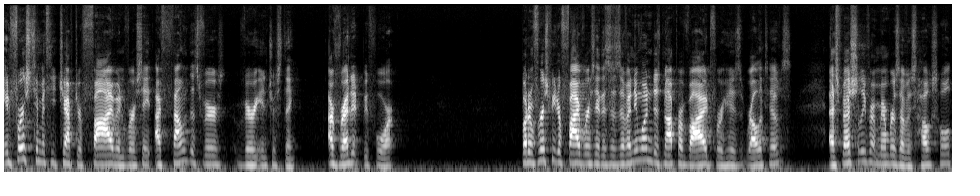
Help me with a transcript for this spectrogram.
In 1 Timothy chapter 5 and verse 8, I found this very, very interesting. I've read it before. But in 1 Peter 5, verse 8, it says, If anyone does not provide for his relatives, especially for members of his household,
